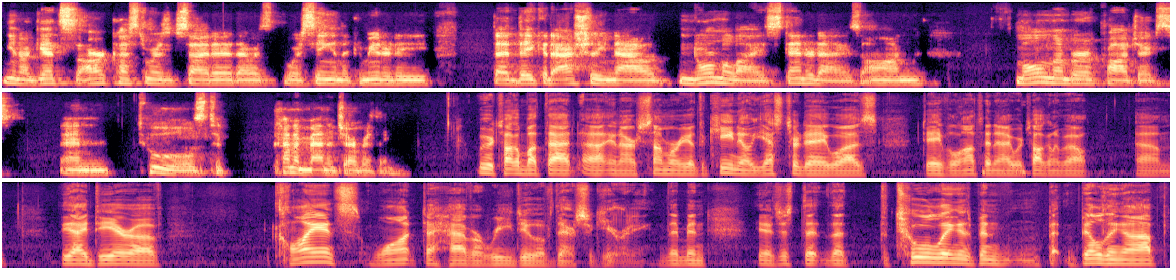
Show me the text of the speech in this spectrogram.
you know gets our customers excited. That was we're seeing in the community that they could actually now normalize, standardize on small number of projects and tools to kind of manage everything. We were talking about that uh, in our summary of the keynote yesterday was Dave Vellante and I were talking about um, the idea of clients want to have a redo of their security. They've been, you know, just the, the, the tooling has been building up.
